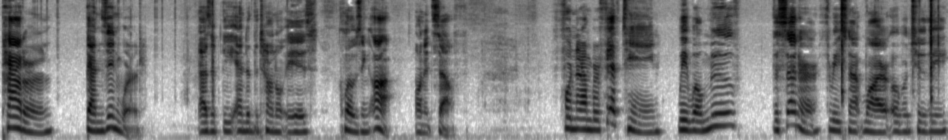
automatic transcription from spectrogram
pattern bends inward as if the end of the tunnel is closing up on itself. For number 15, we will move the center three snap wire over to the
